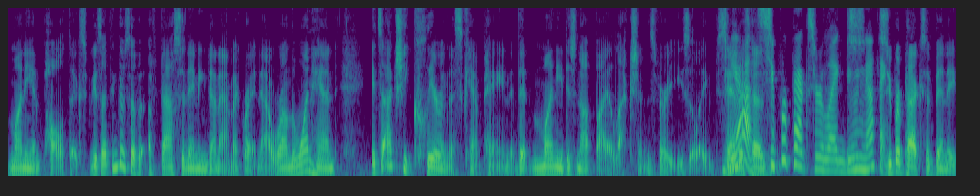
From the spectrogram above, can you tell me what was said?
money in politics? Because I think there's a, a fascinating dynamic right now where, on the one hand, it's actually clear in this campaign that money does not buy elections very easily. Sanders yeah, has, super PACs are like doing nothing. Super PACs have been a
